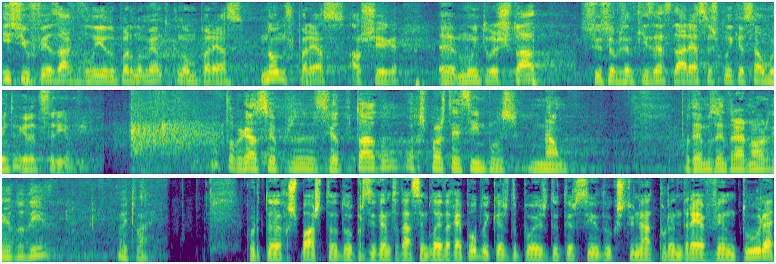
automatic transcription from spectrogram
e se o fez à revelia do Parlamento, que não me parece, não nos parece, ao Chega, eh, muito ajustado. Se o Sr. Presidente quisesse dar essa explicação, muito agradeceríamos. Muito obrigado, Sr. Deputado. A resposta é simples, não. Podemos entrar na ordem do dia? Muito bem. Curta resposta do Presidente da Assembleia da República, depois de ter sido questionado por André Ventura,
